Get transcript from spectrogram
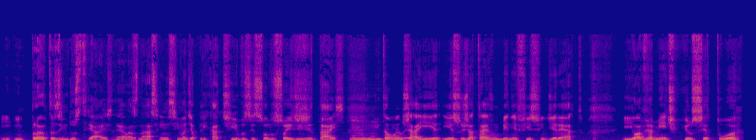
em, em plantas industriais, né? Elas nascem em cima de aplicativos e soluções digitais. Uhum. Então já isso já traz um benefício indireto. E obviamente que o setor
